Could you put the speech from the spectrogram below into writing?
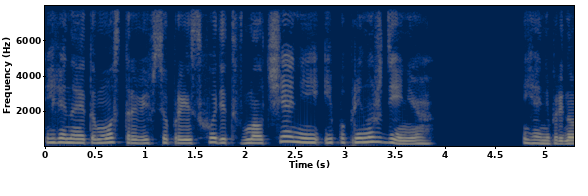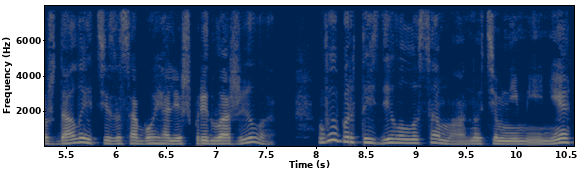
«Или на этом острове все происходит в молчании и по принуждению?» Я не принуждала идти за собой, а лишь предложила. Выбор ты сделала сама, но тем не менее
